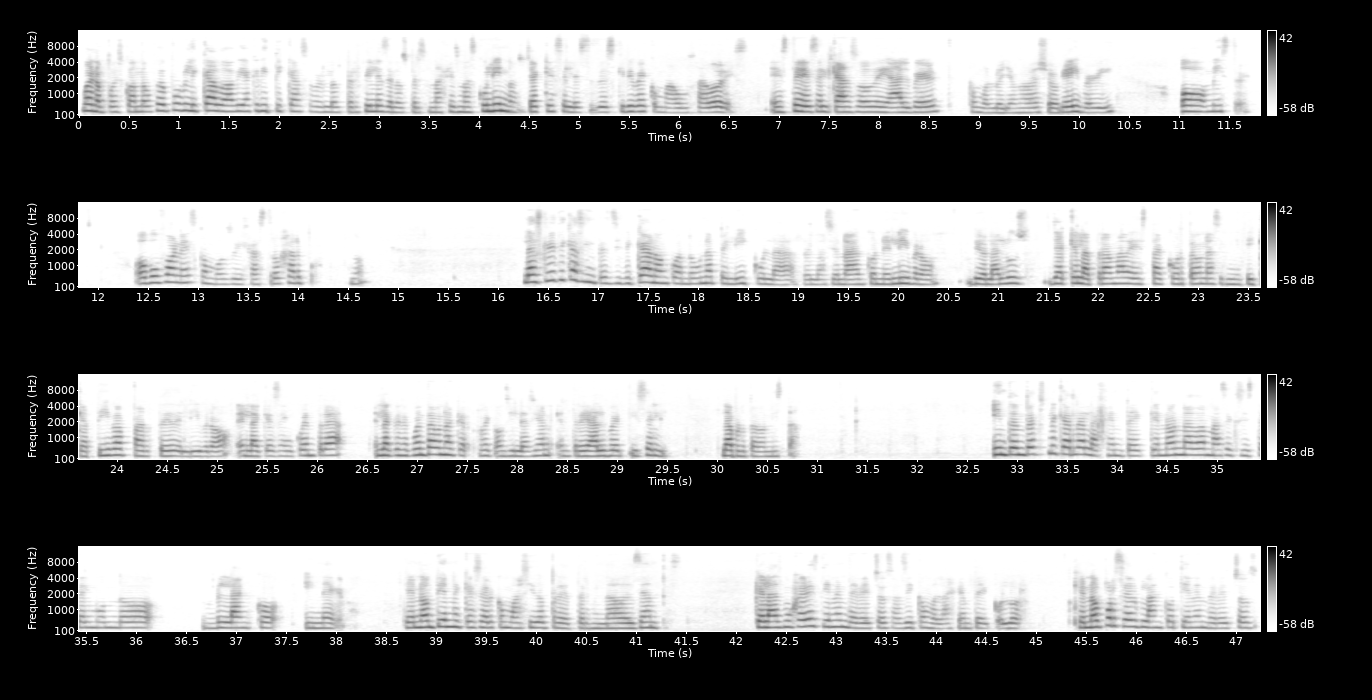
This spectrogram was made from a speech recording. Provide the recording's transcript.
Bueno, pues cuando fue publicado había críticas sobre los perfiles de los personajes masculinos, ya que se les describe como abusadores. Este es el caso de Albert, como lo llamaba Shaw Avery, o Mr., o bufones como su hijastro Harpo, ¿no? Las críticas se intensificaron cuando una película relacionada con el libro vio la luz, ya que la trama de esta corta una significativa parte del libro en la que se encuentra en la que se cuenta una reconciliación entre Albert y Sally, la protagonista. Intentó explicarle a la gente que no nada más existe el mundo blanco y negro, que no tiene que ser como ha sido predeterminado desde antes, que las mujeres tienen derechos así como la gente de color, que no por ser blanco tienen derechos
